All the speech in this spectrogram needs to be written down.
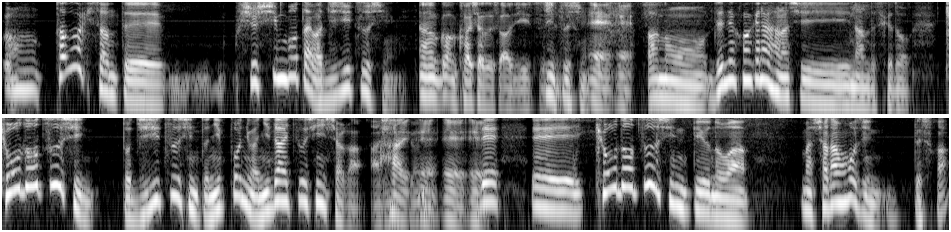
うん田崎さんって、出身母体は時事通信。あ会社です、あ時事通信ええええあの、全然関係ない話なんですけど、共同通信と時事通信と日本には二大通信社がありますよね。はいええええで、えー共同通信っていうのは、まあ、社団法人ですか？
